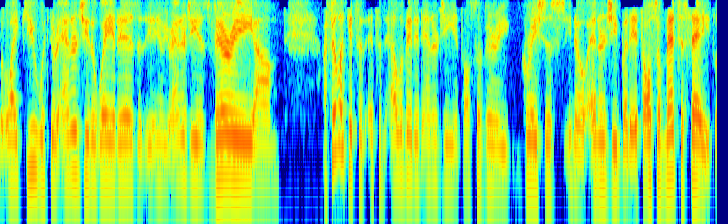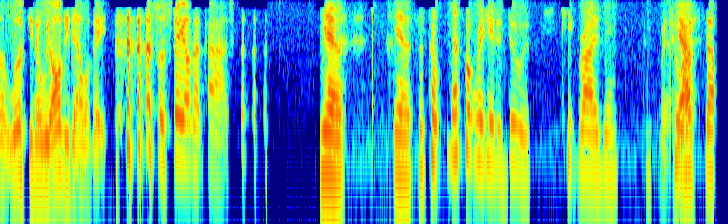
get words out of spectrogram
like you with your energy the way it is. You know, your energy is very. Um, I feel like it's a it's an elevated energy. It's also very gracious, you know, energy, but it's also meant to say, look, you know, we all need to elevate. so stay on that path. yes, yes. That's what that's what we're here to do is keep rising to, to ourselves,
